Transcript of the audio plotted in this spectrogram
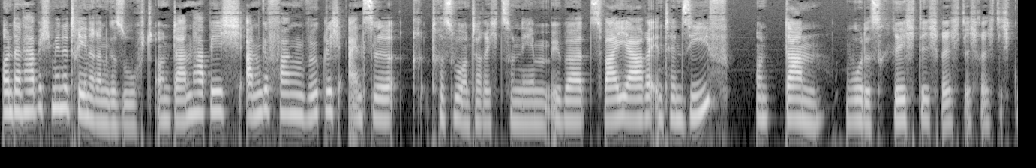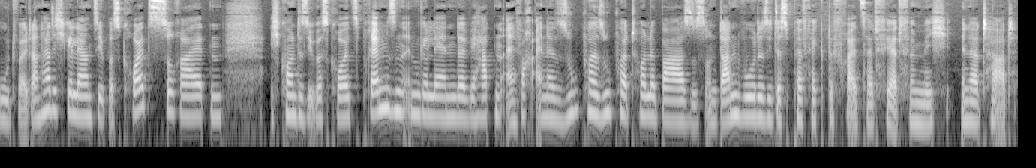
Und dann habe ich mir eine Trainerin gesucht und dann habe ich angefangen, wirklich Einzeldressurunterricht zu nehmen, über zwei Jahre intensiv und dann wurde es richtig, richtig, richtig gut, weil dann hatte ich gelernt, sie übers Kreuz zu reiten. Ich konnte sie übers Kreuz bremsen im Gelände. Wir hatten einfach eine super, super tolle Basis und dann wurde sie das perfekte Freizeitpferd für mich, in der Tat.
